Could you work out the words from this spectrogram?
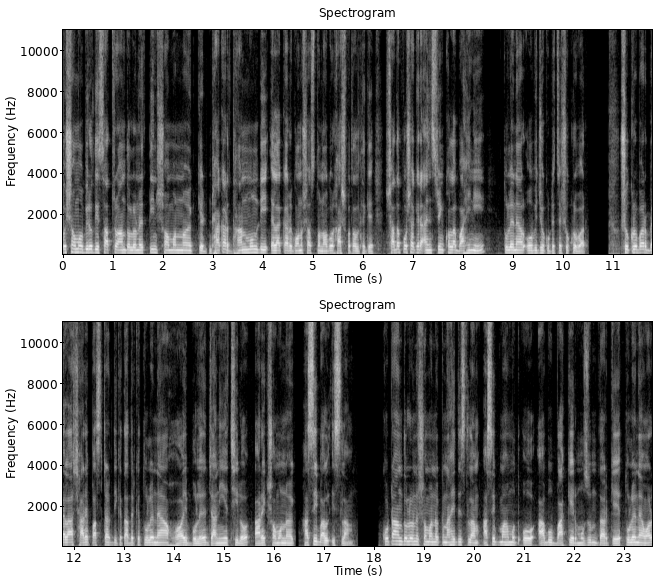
বৈষম্য বিরোধী ছাত্র আন্দোলনের তিন সমন্বয়ককে ঢাকার ধানমন্ডি এলাকার গণস্বাস্থ্য নগর হাসপাতাল থেকে সাদা পোশাকের আইনশৃঙ্খলা বাহিনী তুলে নেওয়ার অভিযোগ উঠেছে শুক্রবার। শুক্রবার বেলা সাড়ে পাঁচটার দিকে তাদেরকে তুলে নেওয়া হয় বলে জানিয়েছিল আরেক সমন্বয়ক হাসিব আল ইসলাম। কোটা আন্দোলনের সমন্বয়ক নাহিদ ইসলাম, আসিফ মাহমুদ ও আবু বাকের মজুমদারকে তুলে নেওয়ার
